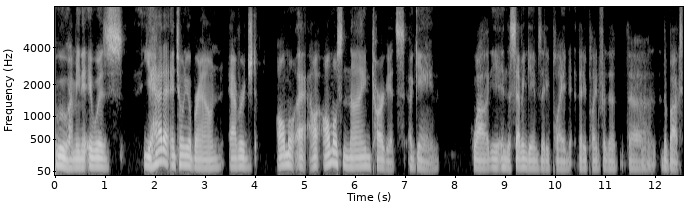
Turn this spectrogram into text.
Ooh, I mean, it, it was you had Antonio Brown averaged almost uh, almost nine targets a game while in the seven games that he played that he played for the the the Bucs.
